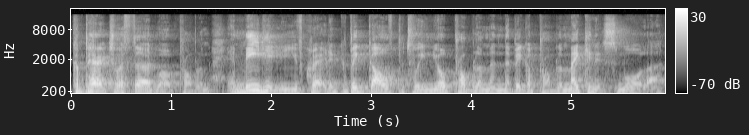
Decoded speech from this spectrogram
compare it to a third world problem, immediately you've created a big gulf between your problem and the bigger problem, making it smaller.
